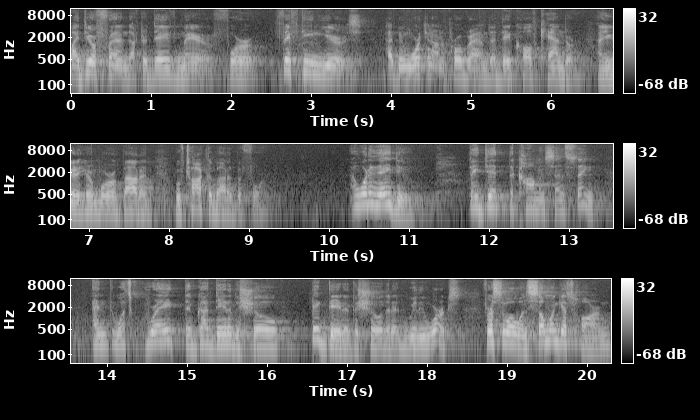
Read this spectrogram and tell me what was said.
my dear friend, Dr. Dave Mayer, for 15 years had been working on a program that they called Candor. And you're going to hear more about it. We've talked about it before. And what did they do? They did the common sense thing. And what's great, they've got data to show, big data to show that it really works. First of all, when someone gets harmed,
